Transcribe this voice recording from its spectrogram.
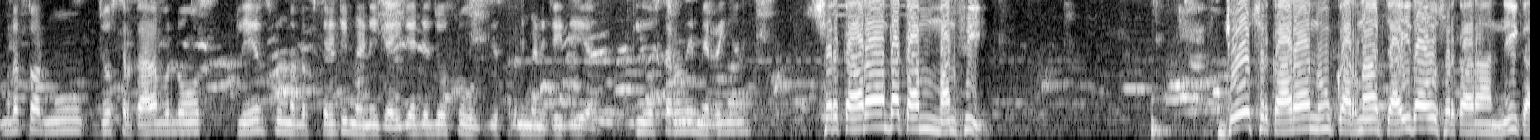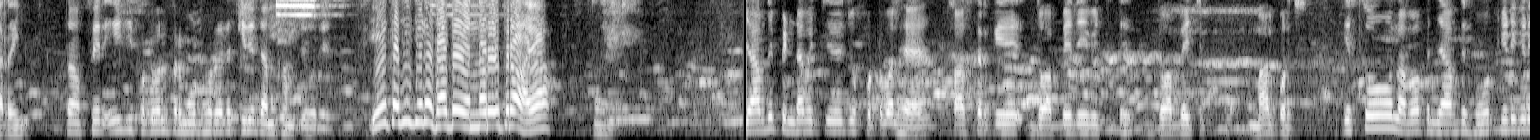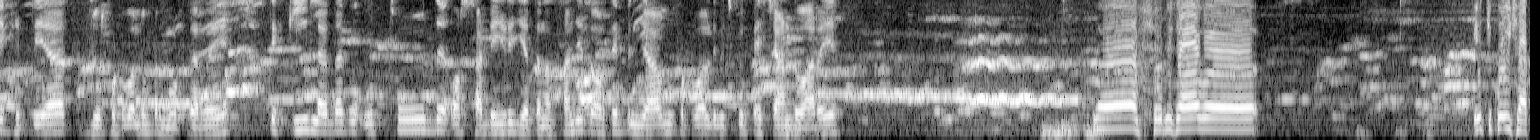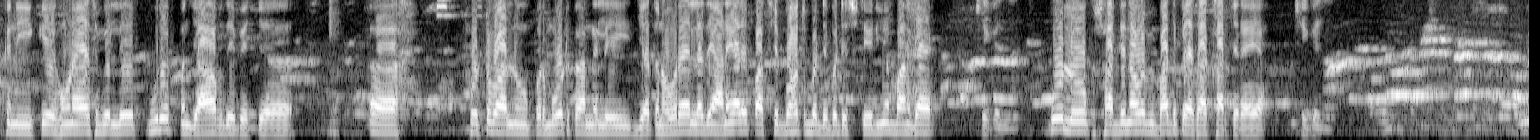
ਮਤਲਬ ਤੁਹਾਨੂੰ ਜੋ ਸਰਕਾਰਾਂ ਵੱਲੋਂ ਪਲੇਅਰਸ ਨੂੰ ਮਤਲਬ ਫੈਸਿਲਿਟੀ ਮਿਲਣੀ ਚਾਹੀਦੀ ਹੈ ਜਾਂ ਜੋ ਸਹੂਲਤ ਜਿਸ ਤਰ੍ਹਾਂ ਦੀ ਮਿਲਣੀ ਚਾਹੀਦੀ ਹੈ ਕੀ ਉਸ ਤਰ੍ਹਾਂ ਦੀ ਮਿਲ ਰਹੀਆਂ ਨੇ? ਸਰਕਾਰਾਂ ਦਾ ਕੰਮ ਮਨਫੀ। ਜੋ ਸਰਕਾਰਾਂ ਨੂੰ ਕਰਨਾ ਚਾਹੀਦਾ ਉਹ ਸਰਕਾਰਾਂ ਨਹੀਂ ਕਰ ਰਹੀਆਂ। ਤਾਂ ਫਿਰ ਇਹ ਜੀ ਫੁੱਟਬਾਲ ਪ੍ਰਮੋਟ ਹੋ ਰਿਹਾ ਤਾਂ ਕਿਹਦੇ ਦਮ ਖਮ ਤੇ ਹੋ ਰਿਹਾ? ਇਹ ਤਾਂ ਜੀ ਜਿਹੜੇ ਸਾਡੇ ਐਨਆਰਆਈ ਭਰਾ ਆ। ਪੰਜਾਬ ਦੇ ਪਿੰਡਾਂ ਵਿੱਚ ਜੋ ਫੁੱਟਬਾਲ ਹੈ ਖਾਸ ਕਰਕੇ ਦੁਆਬੇ ਦੇ ਵਿੱਚ ਤੇ ਦੁਆਬੇ ਚ ਮਾਲਪੁਰ ਚ ਇਸ ਤੋਂ ਇਲਾਵਾ ਪੰਜਾਬ ਦੇ ਹੋਰ ਕਿਹੜੇ-ਕਿਹੜੇ ਖਿੱਤੇ ਆ ਜੋ ਫੁੱਟਬਾਲ ਨੂੰ ਪ੍ਰਮੋਟ ਕਰ ਰਹੇ ਆ? ਤੇ ਕੀ ਲੱਗਦਾ ਕਿ ਉੱਥੋਂ ਦੇ ਔਰ ਸਾਡੇ ਜਿਹੜੇ ਯਤਨ ਆ, ਸਾਂਝੇ ਤੌਰ ਤੇ ਪੰਜਾਬ ਨੂੰ ਫੁੱਟਬਾਲ ਦੇ ਵਿੱਚ ਕੋਈ ਪਹਿਚਾਣ ਦਿਵਾ ਰਹੇ ਆ? ਸ਼ੋਰੀ ਸਾਹਿਬ ਇਹ 'ਚ ਕੋਈ ਸ਼ੱਕ ਨਹੀਂ ਕਿ ਹੁਣ ਇਸ ਵੇਲੇ ਪੂਰੇ ਪੰਜਾਬ ਦੇ ਵਿੱਚ ਫੁੱਟਬਾਲ ਨੂੰ ਪ੍ਰਮੋਟ ਕਰਨ ਲਈ ਯਤਨ ਹੋ ਰਿਹਾ। ਲੁਧਿਆਣੇ ਵਾਲੇ ਪਾਸੇ ਬਹੁਤ ਵੱਡੇ ਵੱਡੇ ਸਟੇਡੀਅਮ ਬਣ ਗਏ। ਠੀਕ ਹੈ ਜੀ। ਉਹ ਲੋਕ ਸਾਡੇ ਨਾਲੋਂ ਵੀ ਵੱਧ ਪੈਸਾ ਖਰਚ ਰਹੇ ਆ। ਠੀਕ ਹੈ ਜੀ।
